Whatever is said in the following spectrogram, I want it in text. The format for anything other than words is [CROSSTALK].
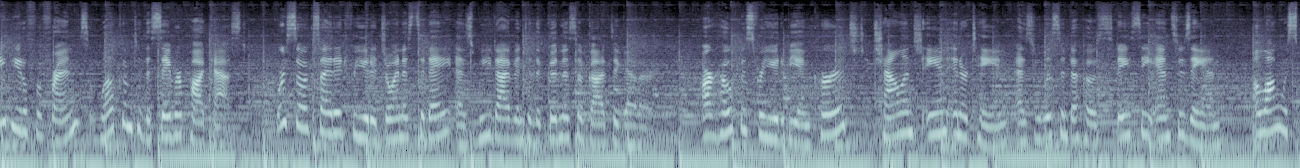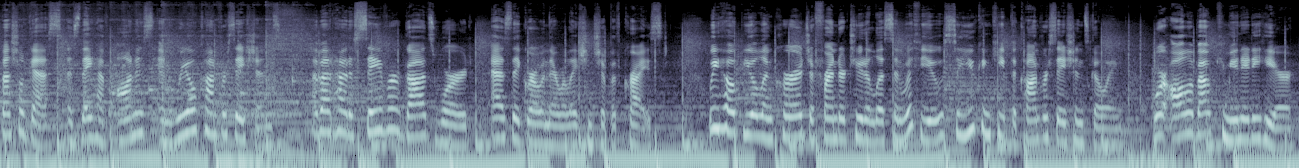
Hey, beautiful friends. Welcome to the Savor Podcast. We're so excited for you to join us today as we dive into the goodness of God together. Our hope is for you to be encouraged, challenged, and entertained as you listen to hosts Stacy and Suzanne, along with special guests as they have honest and real conversations about how to savor God's Word as they grow in their relationship with Christ. We hope you'll encourage a friend or two to listen with you so you can keep the conversations going. We're all about community here.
